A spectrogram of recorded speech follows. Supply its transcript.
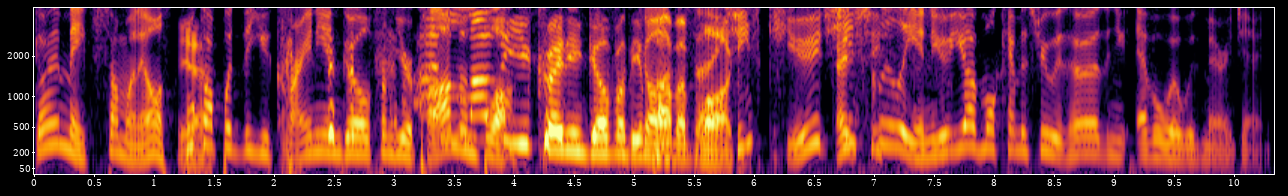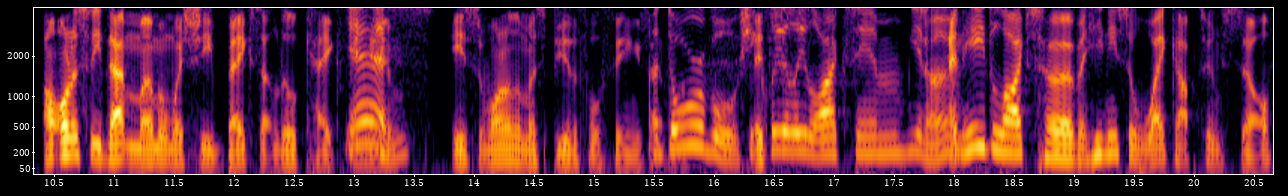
go and meet someone else. Hook up with the Ukrainian girl from your apartment I love block. the Ukrainian girl from the God's apartment sake. block. She's cute. She's, she's- clearly, and you you have more chemistry with her than you ever will with Mary Jane. Honestly, that moment where she bakes that little cake for him Yes. Is one of the most beautiful things. ever. Adorable. She It's- clearly likes him. You know, And he likes her, but he needs to wake up to himself.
